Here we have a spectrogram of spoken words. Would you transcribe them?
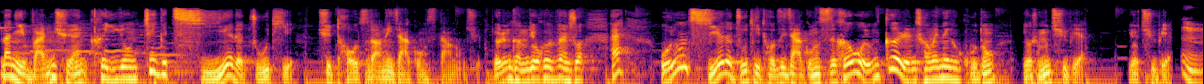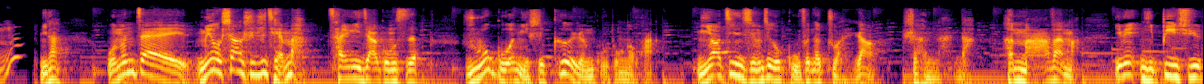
那你完全可以用这个企业的主体去投资到那家公司当中去。有人可能就会问说，哎。我用企业的主体投资一家公司，和我用个人成为那个股东有什么区别？有区别。嗯，你看我们在没有上市之前吧，参与一家公司，如果你是个人股东的话，你要进行这个股份的转让是很难的，很麻烦嘛，因为你必须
